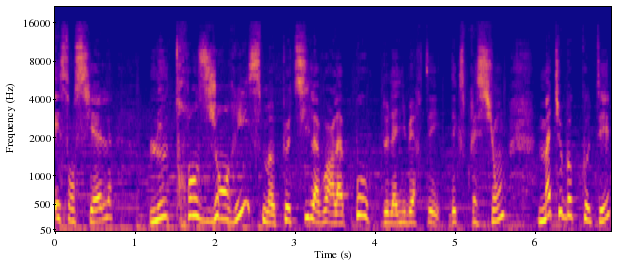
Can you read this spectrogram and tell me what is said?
essentielle. Le transgenrisme peut-il avoir la peau de la liberté d'expression? Mathieu Boccoté,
